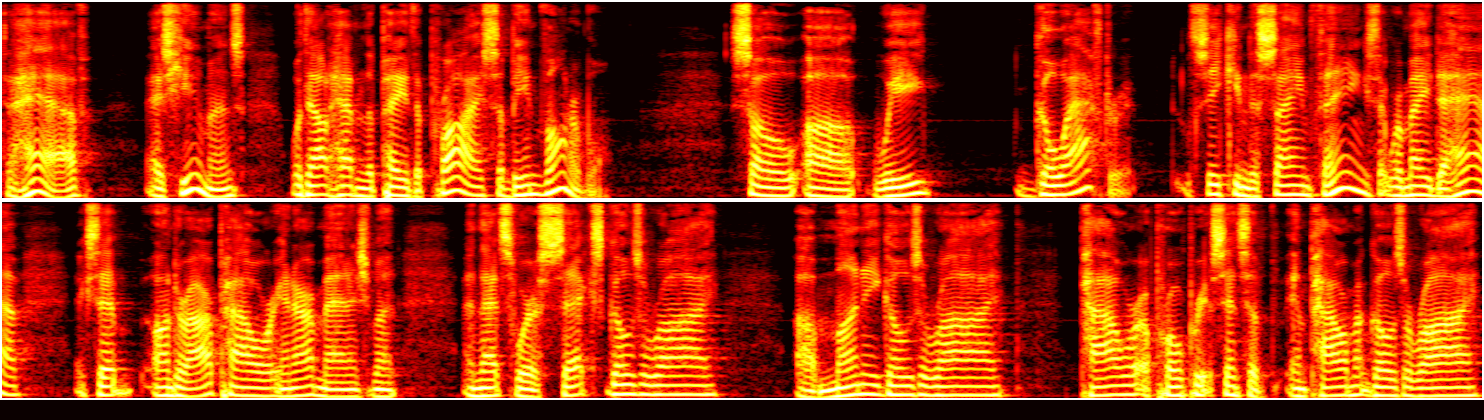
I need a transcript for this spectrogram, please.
to have as humans without having to pay the price of being vulnerable. So uh, we go after it, seeking the same things that we're made to have, except under our power in our management. And that's where sex goes awry, uh, money goes awry, power, appropriate sense of empowerment goes awry.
